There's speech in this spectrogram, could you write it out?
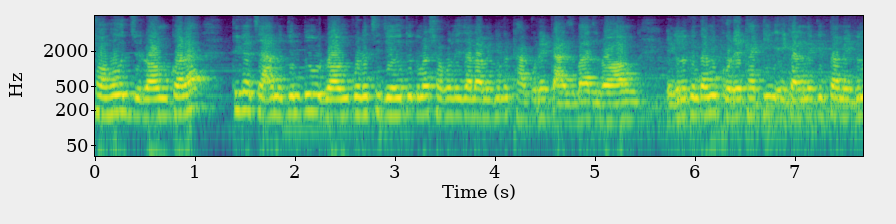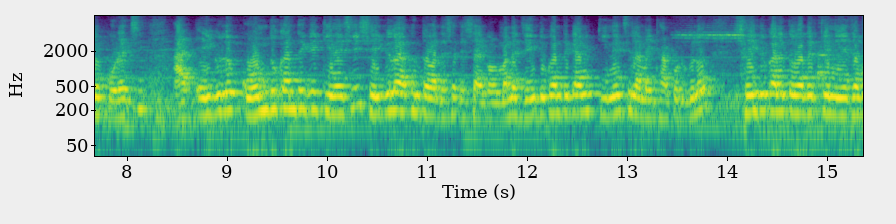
সহজ রং করা, ঠিক আছে? আমি কিন্তু রং করেছি, যেহেতু তোমরা সকলে জানো, আমি কিন্তু ঠাকুরের কাজবাজ, রং, এগুলো কিন্তু আমি করে থাকি। এই কারণে কিন্তু আমি এগুলো করেছি। আর এইগুলো কোন দোকান থেকে কিনেছি, সেইগুলো এখন তোমাদের সাথে শেয়ার করব। মানে যেই দোকান থেকে আমি কিনেছিলাম এই ঠাকুরগুলো, সেই দোকানে তোমাদেরকে নিয়ে যাব,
